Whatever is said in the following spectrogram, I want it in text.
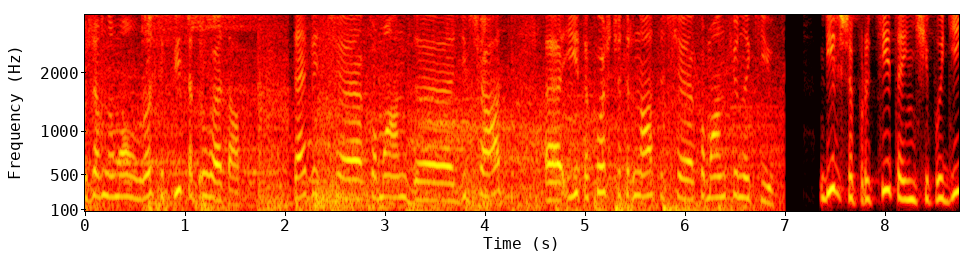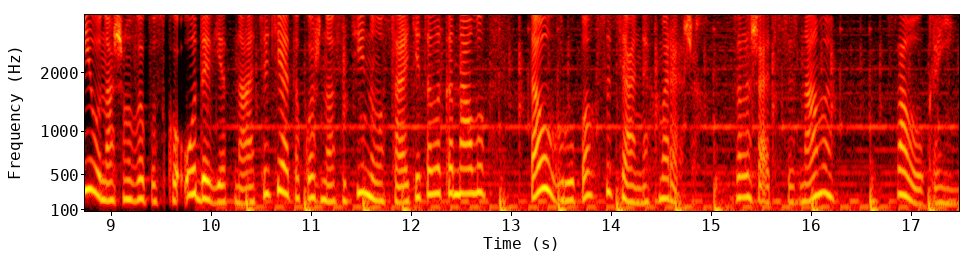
уже в новому році після другого етапу. Дев'ять е, команд е, дівчат е, і також 14 команд юнаків. Більше про ці та інші події у нашому випуску о 19, а також на офіційному сайті телеканалу та у групах в соціальних мережах. Залишайтеся з нами. Слава Україні!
